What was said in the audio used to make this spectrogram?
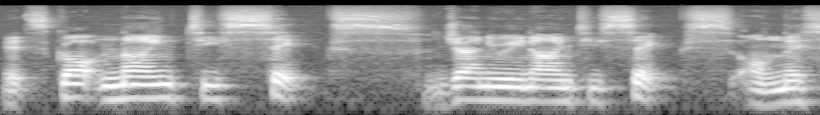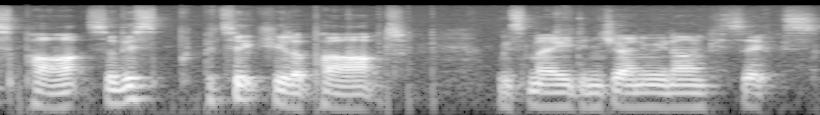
It's got 96, January 96 on this part, so this particular part was made in January 96.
